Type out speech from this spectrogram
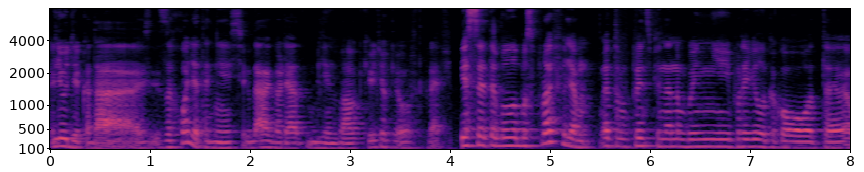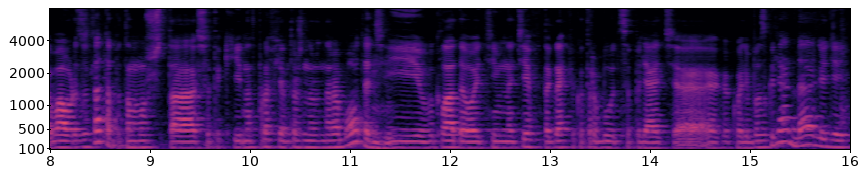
люди, когда заходят, они всегда говорят, блин, вау, тебя клевые фотографии. Если это было бы с профилем, это, в принципе, наверное, бы не проявило какого-то вау результата, потому что все-таки над профилем тоже нужно работать Мгм. и выкладывать именно те фотографии, которые будут цеплять э, какой-либо взгляд, да, людей.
